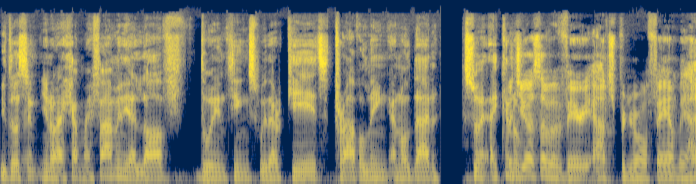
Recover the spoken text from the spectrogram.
it doesn't, you know, I have my family. I love doing things with our kids, traveling and all that. So I kind But you also have a very entrepreneurial family. I,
